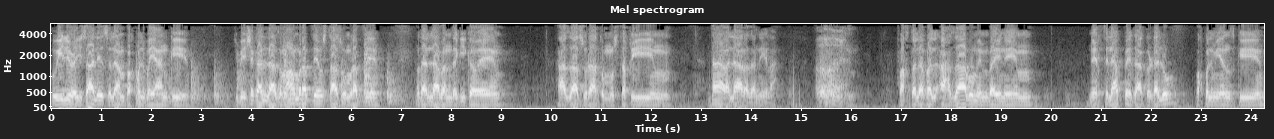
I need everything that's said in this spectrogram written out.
ویلی عیسی علی السلام په خپل بیان کې چې بشک الله زما عمر رب دې او تاسو عمر رب دې نو د الله بندگی کوي هاذا صراط مستقیم دا غلار ده نیغه فاختلف الاحزاب من بینهم نو اختلاف پیدا کړلو خپل مینز کې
